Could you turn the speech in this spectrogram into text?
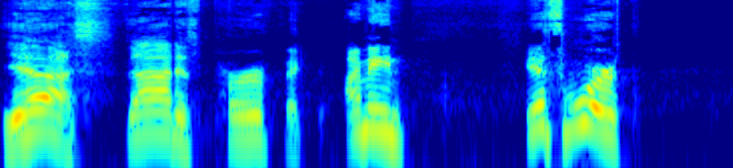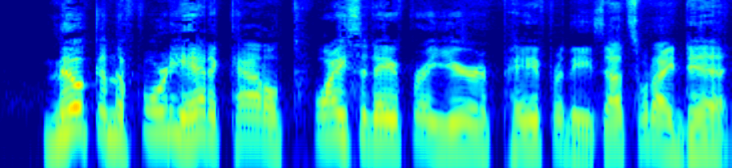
Yes, that is perfect. I mean, it's worth milking the 40 head of cattle twice a day for a year to pay for these. That's what I did.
